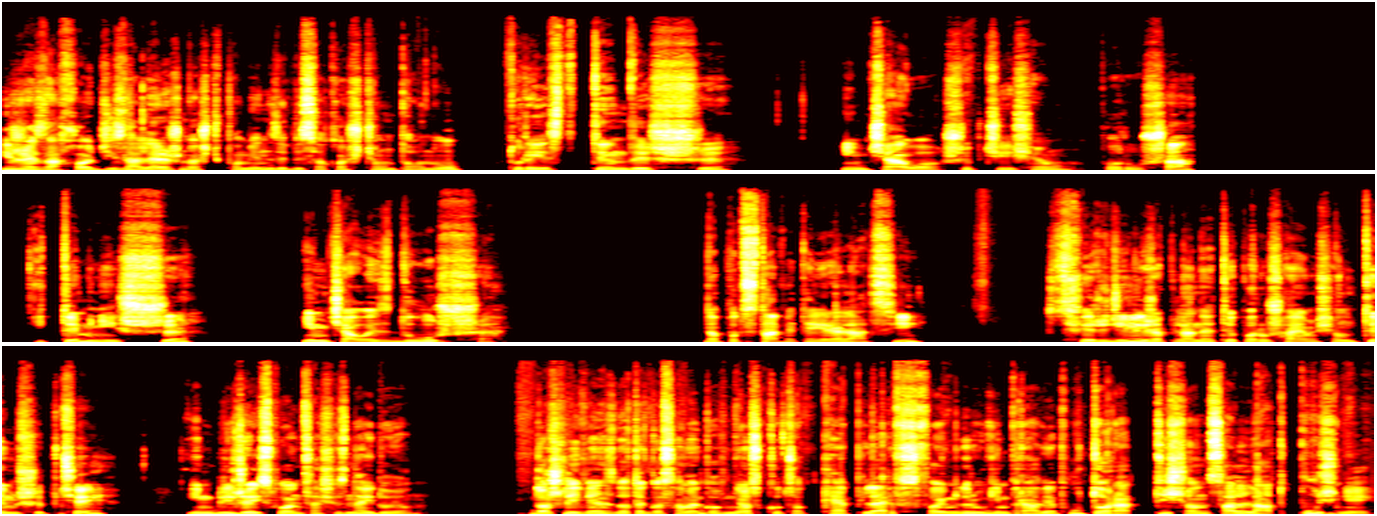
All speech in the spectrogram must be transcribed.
i że zachodzi zależność pomiędzy wysokością tonu, który jest tym wyższy, im ciało szybciej się porusza, i tym niższy, im ciało jest dłuższe. Na podstawie tej relacji stwierdzili, że planety poruszają się tym szybciej, im bliżej Słońca się znajdują. Doszli więc do tego samego wniosku co Kepler w swoim drugim prawie półtora tysiąca lat później.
